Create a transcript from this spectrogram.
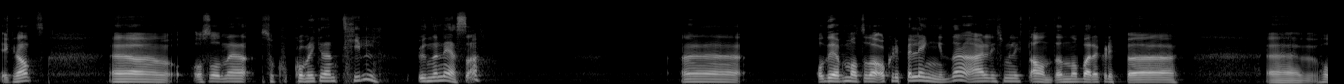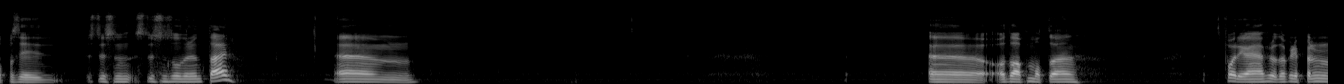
Ikke sant? Uh, og så, jeg, så kommer ikke den til under nesa. Uh, og det på en måte da å klippe lengde er liksom litt annet enn å bare klippe eh, Holdt på å si stussen, sånn rundt der. Um, eh, og da på en måte Forrige gang jeg prøvde å klippe den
